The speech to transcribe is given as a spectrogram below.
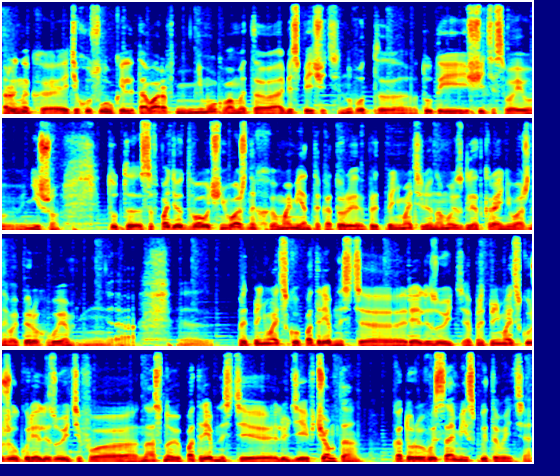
рынок этих услуг или товаров не мог вам это обеспечить. Ну вот э, тут и ищите свою нишу. Тут совпадет два очень важных момента, которые предпринимателю, на мой взгляд, крайне важны. Во-первых, вы э, предпринимательскую потребность э, реализуете, предпринимательскую жилку реализуете в, на основе потребности людей в чем-то, которую вы сами испытываете.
